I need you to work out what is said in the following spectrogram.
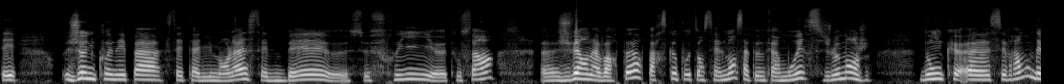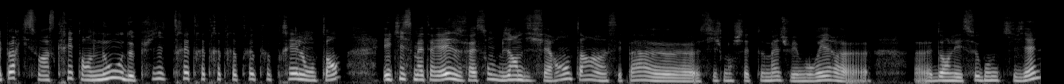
c'est je ne connais pas cet aliment-là, cette baie, euh, ce fruit, euh, tout ça, euh, je vais en avoir peur parce que potentiellement ça peut me faire mourir si je le mange. Donc c'est vraiment des peurs qui sont inscrites en nous depuis très très très très très très longtemps et qui se matérialisent de façon bien différente. Hein. C'est pas si je mange cette tomate je vais mourir dans les secondes qui viennent.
